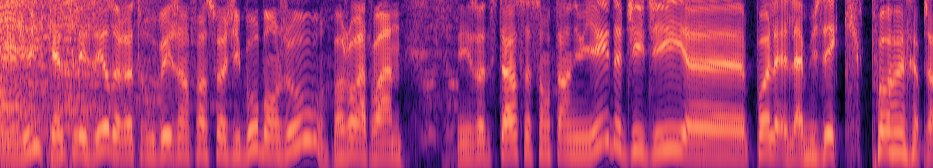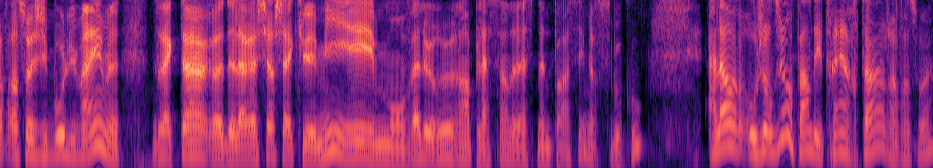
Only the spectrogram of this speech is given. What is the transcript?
Et oui, quel plaisir de retrouver Jean-François Gibault. Bonjour. Bonjour Antoine. Les auditeurs se sont ennuyés de Gigi, euh, pas la, musique, pas Jean-François Gibault lui-même, directeur de la recherche à QMI et mon valeureux remplaçant de la semaine passée. Merci beaucoup. Alors, aujourd'hui, on parle des trains en retard, Jean-François?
